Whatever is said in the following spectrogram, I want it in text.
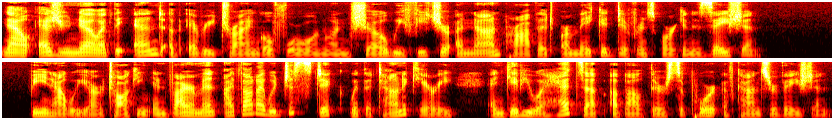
Now, as you know, at the end of every Triangle 411 show, we feature a nonprofit or make a difference organization. Being how we are talking environment, I thought I would just stick with the town of Cary and give you a heads up about their support of conservation.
